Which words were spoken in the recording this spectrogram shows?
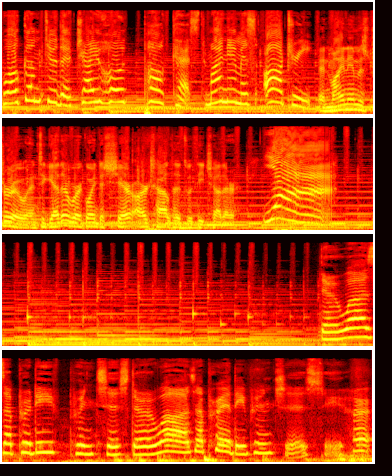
Welcome to the Childhood Podcast. My name is Audrey. And my name is Drew, and together we're going to share our childhoods with each other. Yeah! There was a pretty princess, there was a pretty princess. She hurt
